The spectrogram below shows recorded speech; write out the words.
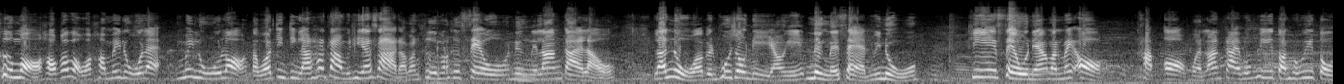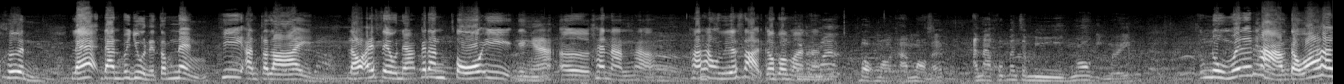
คือหมอเขาก็บอกว่าเขาไม่รู้แหละ ไม่รู้หรอก แต่ว่าจริง ๆ แล้วถ้าตามวิทยาศาสตร์อะมันคือมันคือเซลล์หนึ่งในร่างกายเรา แล้วหนูอะเป็นผู้โชคดีเอางี้หนึ่งในแสนมีหนู ที่เซลล์เนี้ยมันไม่ออกขับออกเหมือนร่างกายพวกพี่ตอนพวกพี่โตขึ้น และดันไปอยู่ในตำแหน่งที่อันตราย แล้วไอ้เซลล์เนี้ยก็ดันโตอีกอย่างเงี้ยเออแค่นั้นค่ะอ่าถ้าทางวิทยาศาสตร์ก็ประมาณนั้น ว่าบอกหมอถามหมอไหมอนาคตมันจะมีงอกอีกไหม หนูไม่ได้ถามแต่ว่าถ้า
